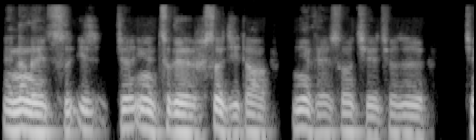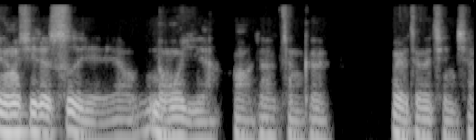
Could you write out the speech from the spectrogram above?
因为那个是一，就是因为这个涉及到，你也可以说，其实就是金融系的视野要挪移啊，啊，这整个会有这个倾向。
